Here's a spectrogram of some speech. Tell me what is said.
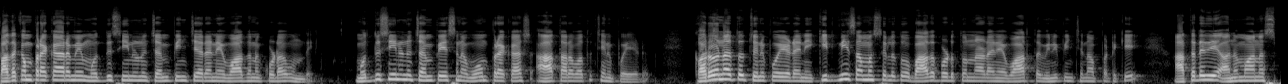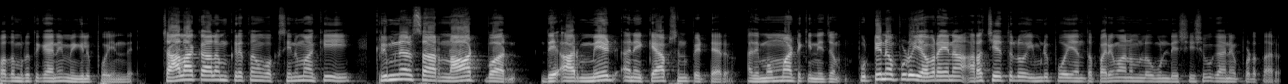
పథకం ప్రకారమే ముద్దుసీనును చంపించారనే వాదన కూడా ఉంది. ముద్దుసీనును చంపేసిన ఓంప్రకాష్ ఆ తర్వాత చనిపోయాడు. కరోనాతో చనిపోయాడని కిడ్నీ సమస్యలతో బాధపడుతున్నాడనే వార్త వినిపించినప్పటికీ అతడిది అనుమానాస్పద మృతిగానే మిగిలిపోయింది. చాలా కాలం క్రితం ఒక సినిమాకి criminals are not born they are made అనే క్యాప్షన్ పెట్టారు. అది ముమ్మాటికి నిజం. పుట్టినప్పుడు ఎవరైనా అరచేతిలో ఇమిడిపోయేంత పరిమాణంలో ఉండే శిశువుగానే పుడతారు.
